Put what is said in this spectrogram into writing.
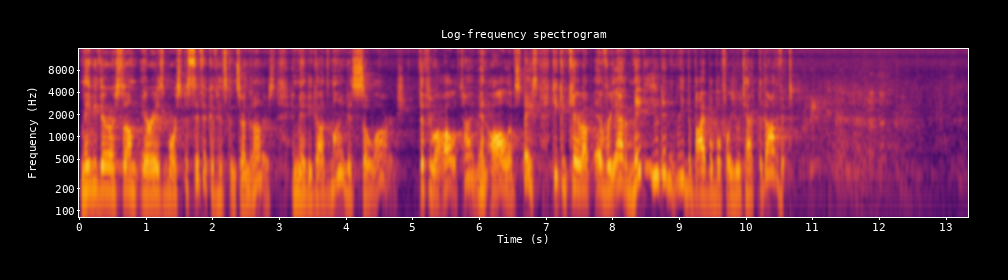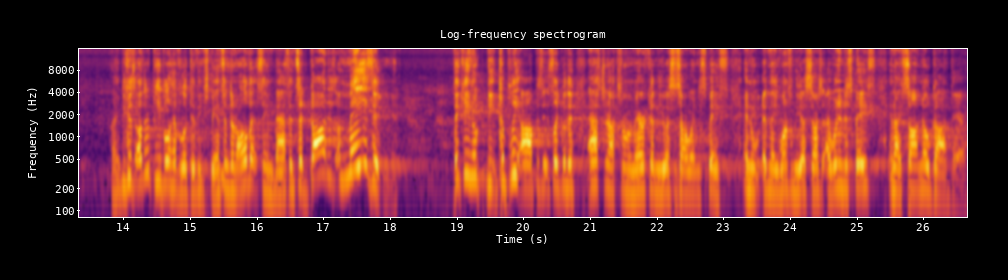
maybe there are some areas more specific of his concern than others. And maybe God's mind is so large that throughout all of time and all of space, he could care about every atom. Maybe you didn't read the Bible before you attacked the God of it right? Because other people have looked at the expanse and done all that same math and said, God is amazing. They came the complete opposite. It's like when the astronauts from America and the USSR went into space, and, and they one from the USSR said, I went into space and I saw no God there.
